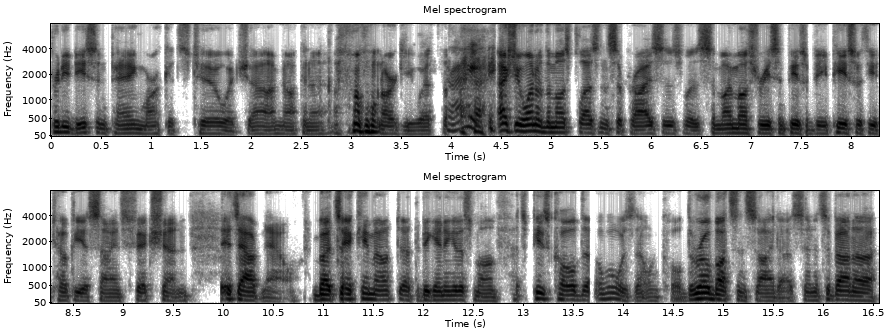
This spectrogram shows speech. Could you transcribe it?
pretty decent paying markets too, which uh, I'm not going to, I won't argue with. Right. Actually, one of the most pleasant surprises was my most recent piece, the piece with Utopia Science Fiction. It's out now, but it came out at the beginning of this month. It's a piece called, oh, what was that one called? The Robots Inside Us. And it's about a,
